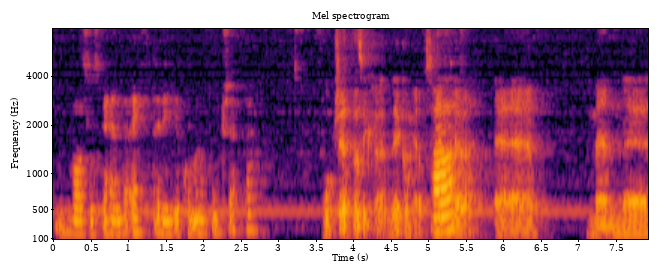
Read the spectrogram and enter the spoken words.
vad som ska hända efter Rio? Kommer de fortsätta? fortsätta cykla, det kommer jag absolut Ja. göra. Eh, men eh,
